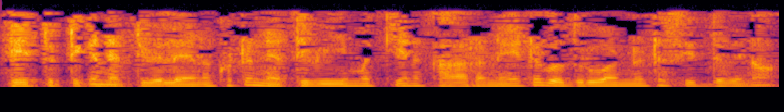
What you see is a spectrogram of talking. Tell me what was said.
හේතු ටික නැති වෙලා යනකොට නැතිවීම කියන කාරණයට ගොදුරු වන්නට සිද්ධ වෙනවා.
